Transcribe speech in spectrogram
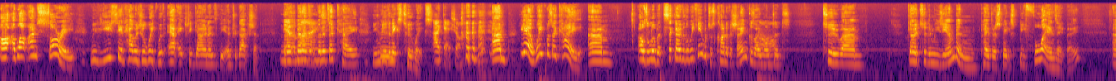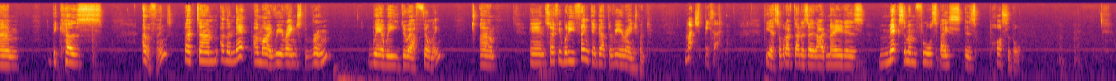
Oh, uh, well, I'm sorry. You said how was your week without actually going into the introduction. But, Never it- but, it- mind. but it's okay. You can do the next two weeks. Okay, sure. Um, yeah, week was okay. Um, I was a little bit sick over the weekend, which was kind of a shame because I Aw. wanted to um, go to the museum and pay the respects before Anzac Day, um, because other things. But um, other than that, um, I rearranged the room where we do our filming. Um, and Sophie, what do you think about the rearrangement? Much better. Yeah, so what I've done is that I've made as maximum floor space as possible.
